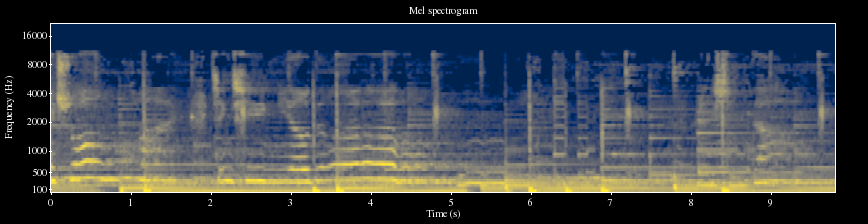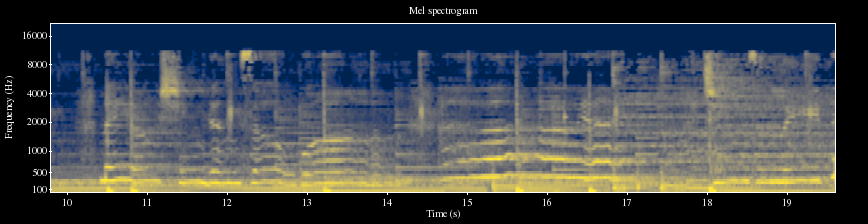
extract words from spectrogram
在窗外轻轻摇动。人行道没有行人走过，镜子里的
